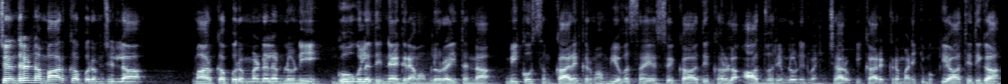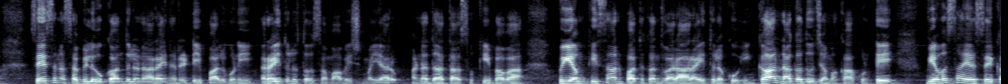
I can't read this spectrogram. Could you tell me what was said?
చంద్రన్న మార్కాపురం జిల్లా మార్కాపురం మండలంలోని గోగులదిన్నె గ్రామంలో రైతన్న మీకోసం కార్యక్రమం వ్యవసాయ శాఖ అధికారుల ఆధ్వర్యంలో నిర్వహించారు. ఈ కార్యక్రమానికి ముఖ్య అతిథిగా శాసనసభ్యులు కందుల నారాయణరెడ్డి పాల్గొని రైతులతో సమావేశమయ్యారు. అన్నదాత సుఖీభవ పీఎం కిసాన్ పథకం ద్వారా రైతులకు ఇంకా నగదు జమ కాకుంటే వ్యవసాయ శాఖ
